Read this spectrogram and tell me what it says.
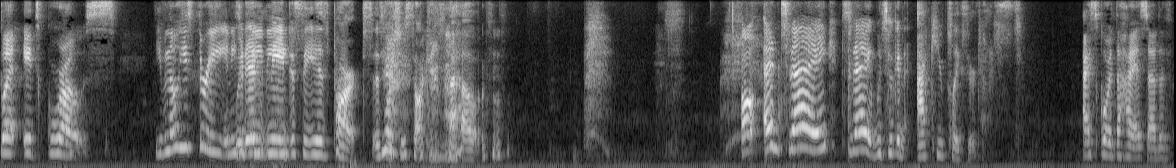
but it's gross. Even though he's three and he's we a didn't baby. need to see his parts. Is what she's talking about. oh, and today, today we took an Accuplacer test. I scored the highest out of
